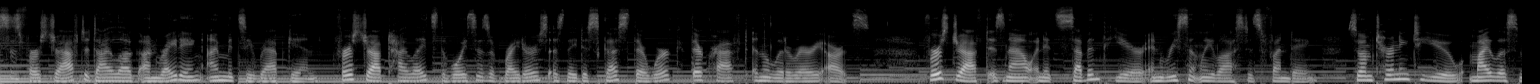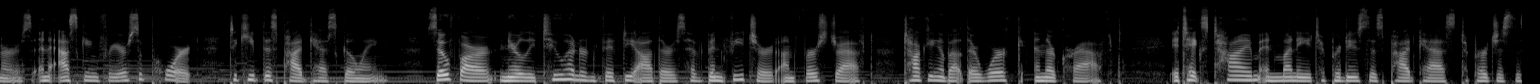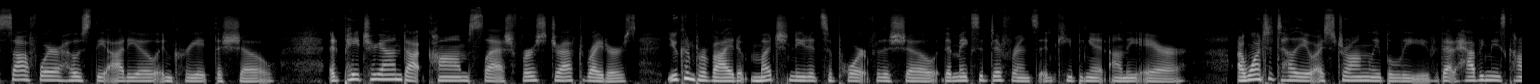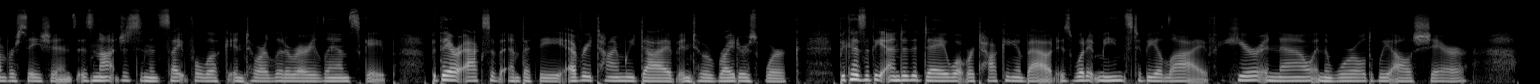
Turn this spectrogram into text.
This is First Draft, a dialogue on writing. I'm Mitzi Rapkin. First Draft highlights the voices of writers as they discuss their work, their craft, and the literary arts. First Draft is now in its seventh year and recently lost its funding. So I'm turning to you, my listeners, and asking for your support to keep this podcast going. So far, nearly 250 authors have been featured on First Draft talking about their work and their craft. It takes time and money to produce this podcast, to purchase the software, host the audio, and create the show. At patreon.com slash firstdraftwriters, you can provide much needed support for the show that makes a difference in keeping it on the air. I want to tell you, I strongly believe that having these conversations is not just an insightful look into our literary landscape, but they are acts of empathy every time we dive into a writer's work. Because at the end of the day, what we're talking about is what it means to be alive, here and now in the world we all share.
